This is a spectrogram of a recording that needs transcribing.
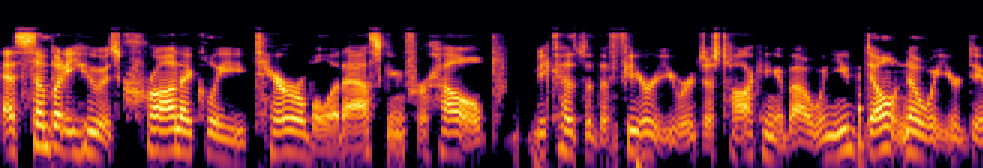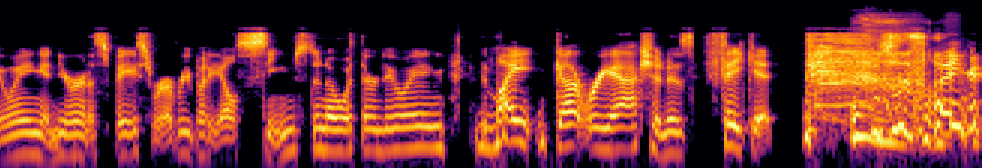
as somebody who is chronically terrible at asking for help because of the fear you were just talking about, when you don't know what you're doing and you're in a space where everybody else seems to know what they're doing, my gut reaction is fake it. just like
